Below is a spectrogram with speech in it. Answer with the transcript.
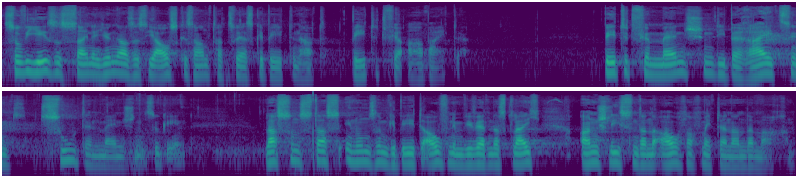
so wie Jesus seine Jünger, als er sie ausgesandt hat, zuerst gebeten hat, betet für Arbeiter. Betet für Menschen, die bereit sind, zu den Menschen zu gehen. Lass uns das in unserem Gebet aufnehmen. Wir werden das gleich anschließend dann auch noch miteinander machen.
